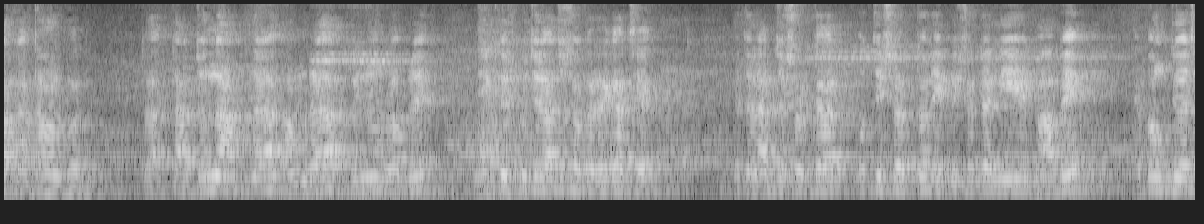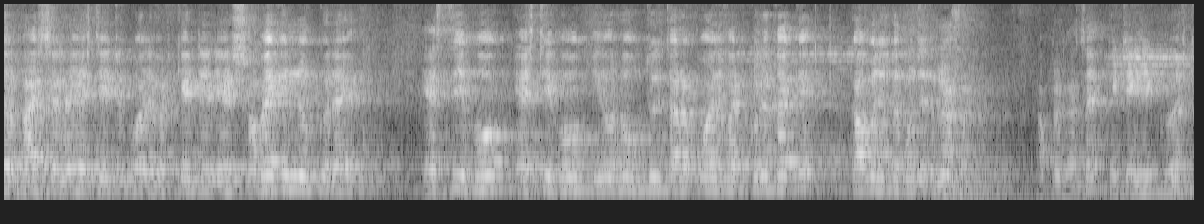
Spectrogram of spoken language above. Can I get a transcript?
আকার ধারণ করবে। তার জন্য আপনারা আমরা বিভিন্নভাবে রিকোয়েস্ট করছি রাজ্য সরকারের কাছে, যাতে রাজ্য সরকার অতি সত্তর এই বিষয়টা নিয়ে ভাবে। এবং দু হাজার বাইশ সালে এস টি কোয়ালিফাইড ক্যান্ডিডেট সবাইকে নিয়োগ করে এসসি হোক এসটি হোক ইউর হোক, যদি তারা কোয়ালিফাইড করে থাকে, কাউকে যাতে বঞ্চিত না থাকে। আপনার কাছে এটাই রিকোয়েস্ট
